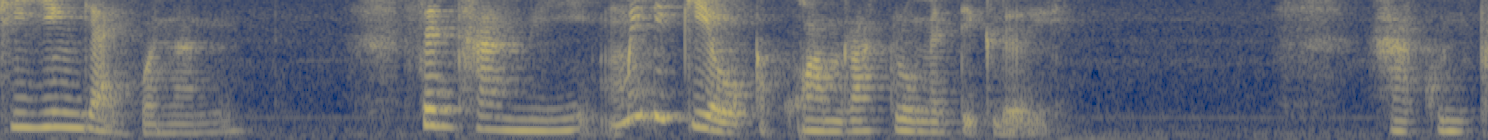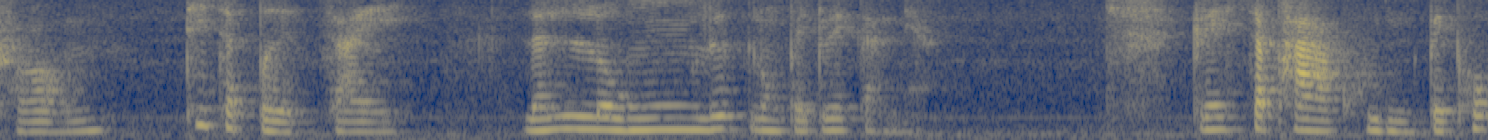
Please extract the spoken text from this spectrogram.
ที่ยิ่งใหญ่กว่านั้น เส้นทางนี้ไม่ได้เกี่ยวกับความรักโรแมนติกเลย หากคุณพร้อมที่จะเปิดใจ และลงลึกลงไปด้วยกันเนี่ยเกรซจะพาคุณไปพบ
